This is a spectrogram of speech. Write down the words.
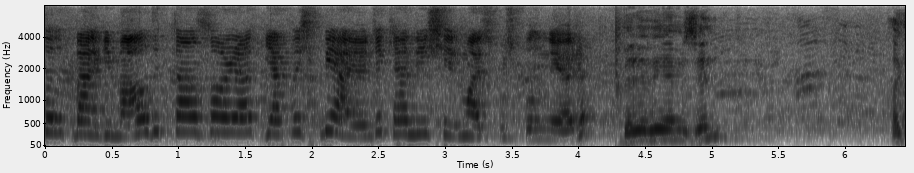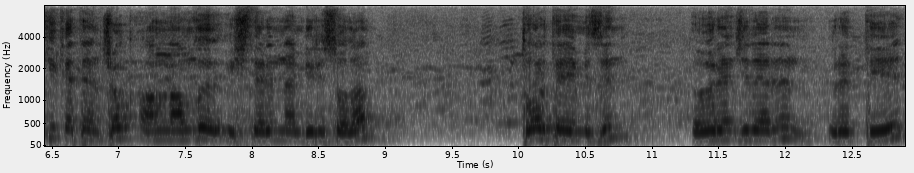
Ustalık belgemi aldıktan sonra yaklaşık bir ay önce kendi iş yerimi açmış bulunuyorum. Belediyemizin hakikaten çok anlamlı işlerinden birisi olan Torte'imizin öğrencilerinin ürettiği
